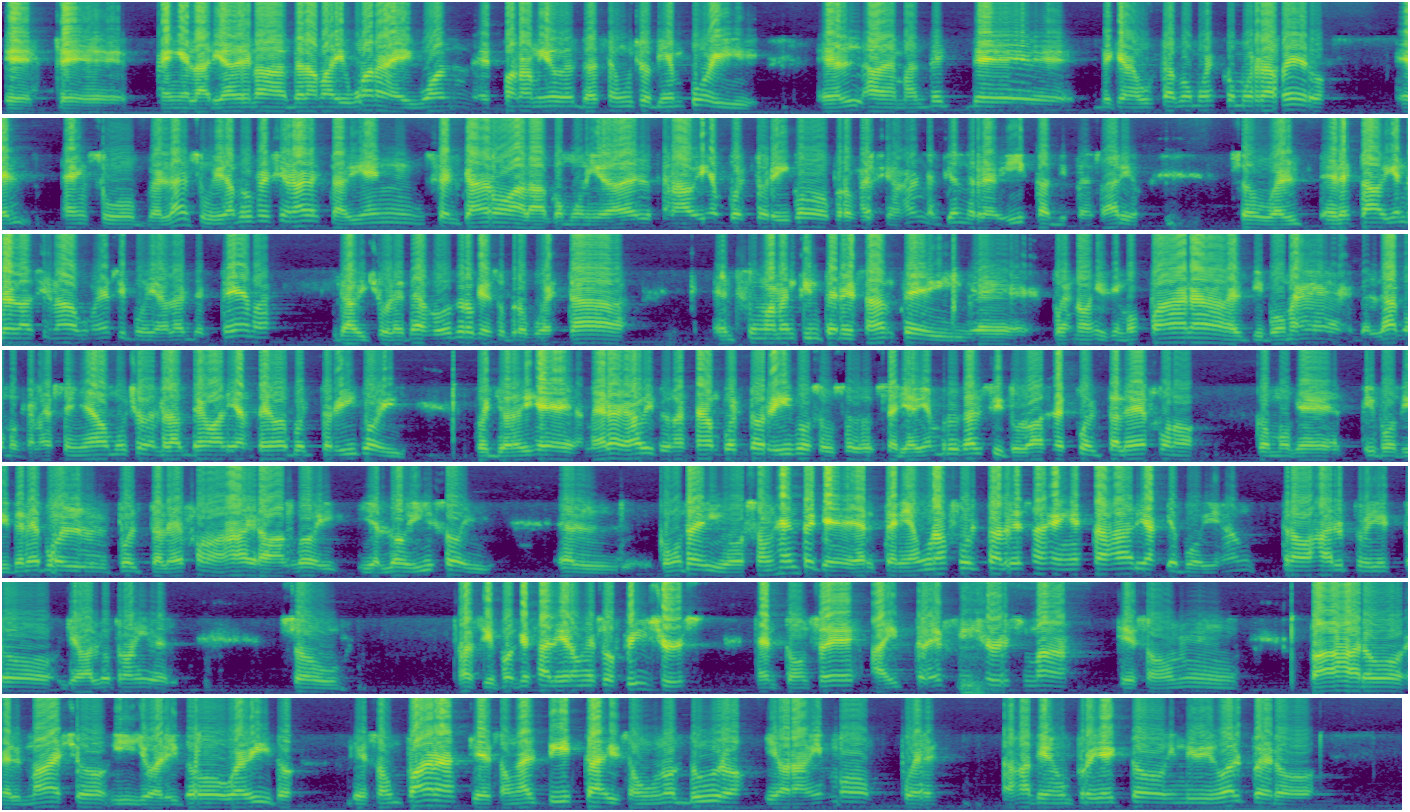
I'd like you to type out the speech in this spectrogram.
este en el área de la, de la marihuana, A1 es para mí desde hace mucho tiempo y él, además de, de, que me gusta como es como rapero, él en su verdad en su vida profesional está bien cercano a la comunidad del cannabis en Puerto Rico profesional, ¿me entiendes? Revistas, dispensarios. So, él, él estaba bien relacionado con eso y podía hablar del tema. Gaby Chuleta es otro que su propuesta es sumamente interesante y eh, pues nos hicimos pana, el tipo me, ¿verdad? Como que me ha enseñado mucho del rap de valianteo de Puerto Rico y pues yo le dije, mira Gaby, tú no estás en Puerto Rico, sería bien brutal si tú lo haces por teléfono, como que tipo títere por, por teléfono, ajá, grabando y, y él lo hizo y el, ¿cómo te digo? Son gente que tenían unas fortalezas en estas áreas que podían trabajar el proyecto, llevarlo a otro nivel. So, así fue que salieron esos features. Entonces hay tres features más que son Pájaro, El Macho y Joelito Huevito, que son panas, que son artistas y son unos duros y ahora mismo pues ajá, tienen un proyecto individual pero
